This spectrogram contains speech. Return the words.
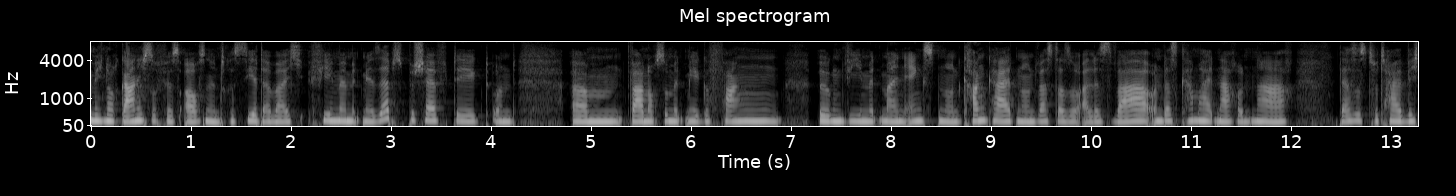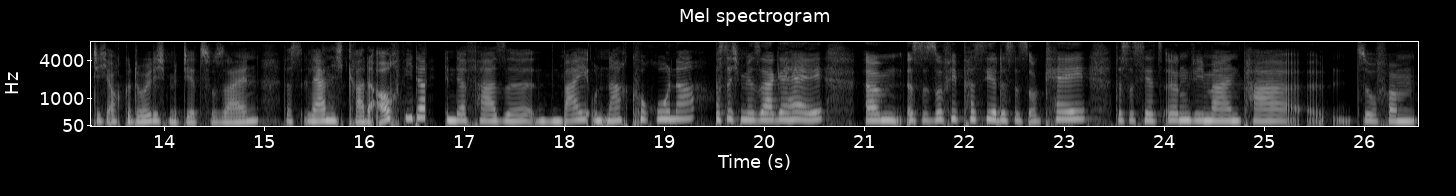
mich noch gar nicht so fürs Außen interessiert, da war ich viel mehr mit mir selbst beschäftigt und ähm, war noch so mit mir gefangen, irgendwie mit meinen Ängsten und Krankheiten und was da so alles war. Und das kam halt nach und nach. Da ist es total wichtig, auch geduldig mit dir zu sein. Das lerne ich gerade auch wieder in der Phase bei und nach Corona, dass ich mir sage, hey, ähm, es ist so viel passiert, es ist okay, dass es jetzt irgendwie mal ein paar äh, so vom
